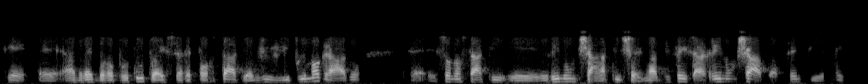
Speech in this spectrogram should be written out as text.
che eh, avrebbero potuto essere portati al giudice di primo grado eh, sono stati eh, rinunciati, cioè la difesa ha rinunciato a sentirmi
